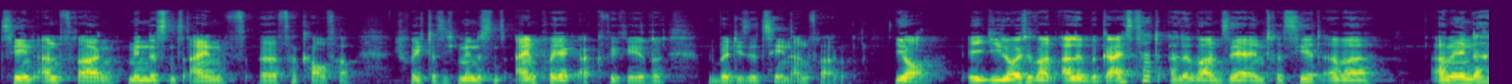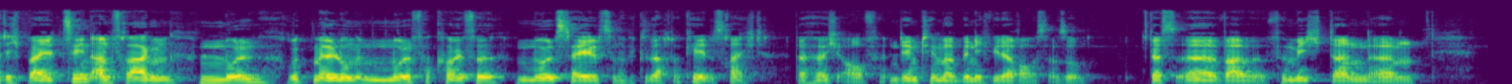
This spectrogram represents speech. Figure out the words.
zehn Anfragen mindestens einen äh, Verkauf habe. Sprich, dass ich mindestens ein Projekt akquiriere über diese zehn Anfragen. Ja, die Leute waren alle begeistert, alle waren sehr interessiert, aber am Ende hatte ich bei zehn Anfragen null Rückmeldungen, null Verkäufe, null Sales und habe ich gesagt, okay, das reicht. Da höre ich auf. In dem Thema bin ich wieder raus. Also das äh, war für mich dann ähm,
